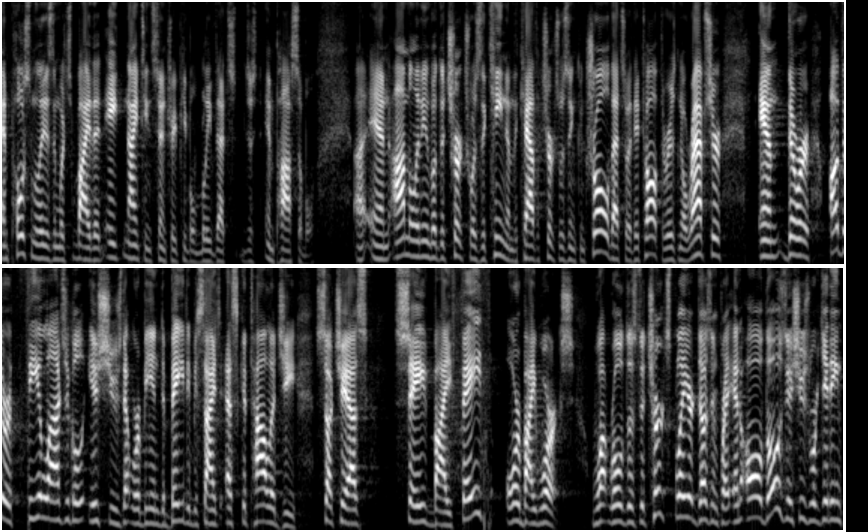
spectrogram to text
and postmillennialism, which by the 8th, 19th century, people believe that's just impossible. Uh, and amillennium, but the church was the kingdom. The Catholic Church was in control. That's what they taught. There is no rapture. And there were other theological issues that were being debated besides eschatology, such as saved by faith or by works. What role does the church play or doesn't play? And all those issues were getting,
